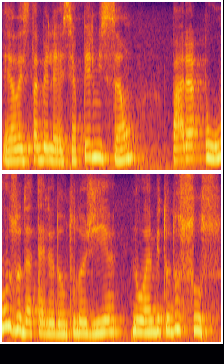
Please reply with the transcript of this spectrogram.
ela estabelece a permissão para o uso da teleodontologia no âmbito do SUS,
